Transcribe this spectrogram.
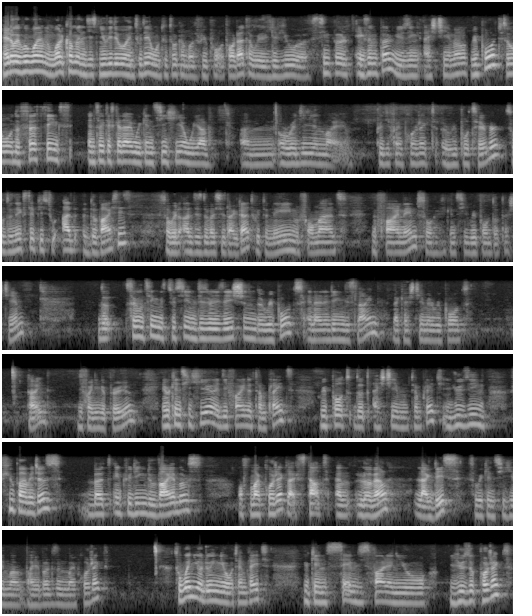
Hello everyone, welcome in this new video and today I want to talk about report. For that I will give you a simple example using HTML report. So the first things inside Escada we can see here we have um, already in my predefined project a report server. So the next step is to add devices. So we'll add these devices like that with a name, a format, the file name. So you can see report.html. The second thing is to see in visualization the reports and adding this line, like HTML report line, defining a period. And we can see here I define a template, report.html template, using few parameters, but including the variables of my project, like start and level, like this. So we can see here my variables in my project. So when you're doing your template, you can save this file in your user project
